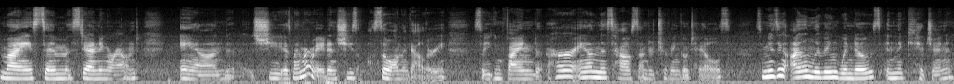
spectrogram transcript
my sim standing around, and she is my mermaid, and she's also on the gallery. So you can find her and this house under Travingo Tales. So I'm using Island Living windows in the kitchen,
